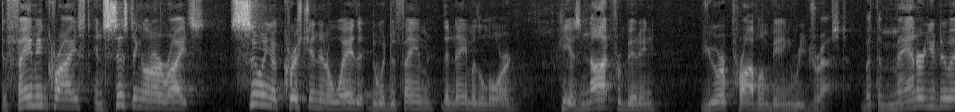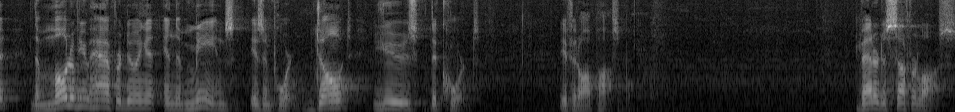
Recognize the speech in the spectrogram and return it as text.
defaming Christ, insisting on our rights, suing a Christian in a way that would defame the name of the Lord. He is not forbidding your problem being redressed. But the manner you do it, the motive you have for doing it and the means is important. Don't use the court, if at all possible. Better to suffer loss,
